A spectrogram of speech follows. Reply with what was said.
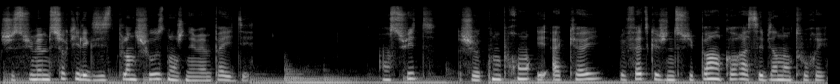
Je suis même sûre qu'il existe plein de choses dont je n'ai même pas idée. Ensuite, je comprends et accueille le fait que je ne suis pas encore assez bien entourée.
